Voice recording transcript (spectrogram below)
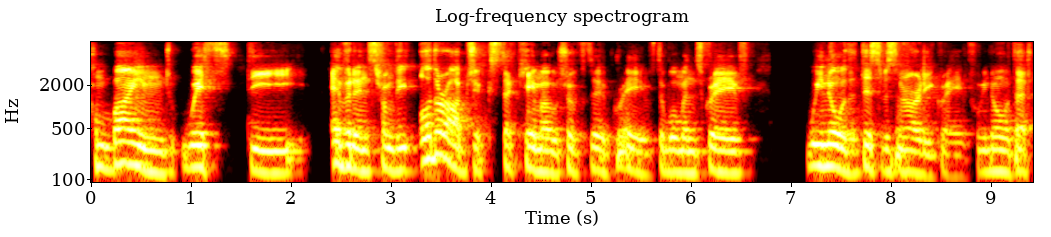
combined with the evidence from the other objects that came out of the grave, the woman's grave, we know that this was an early grave. We know that,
